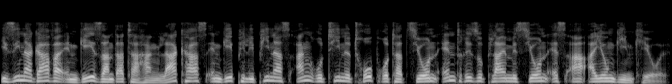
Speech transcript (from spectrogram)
Isinagawa NG Sandatahang Lakas NG Pilipinas ang Routine Trop-Rotation and Resupply Mission SA Ayungin Keol.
